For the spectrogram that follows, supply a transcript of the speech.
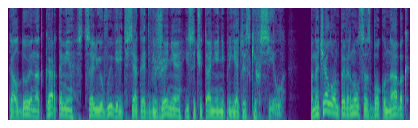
колдуя над картами с целью выверить всякое движение и сочетание неприятельских сил. Поначалу он повернулся сбоку на бок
